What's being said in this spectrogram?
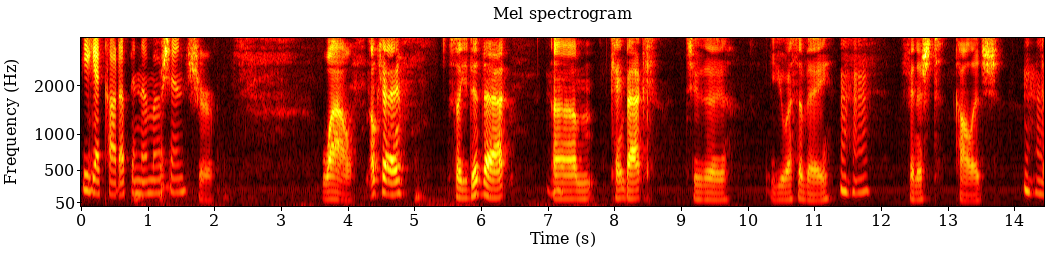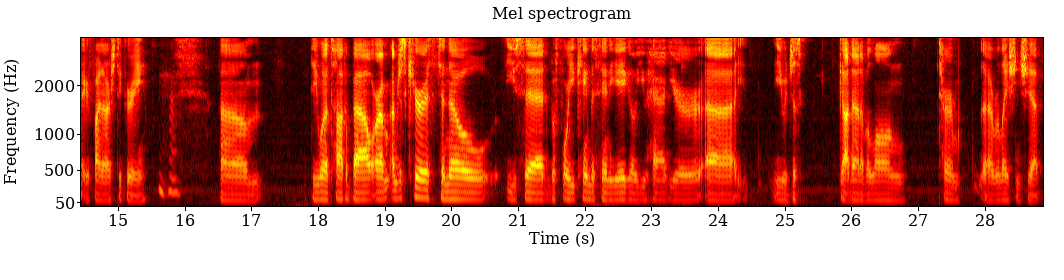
you get caught up in the emotion sure. Wow. Okay. So you did that. Mm-hmm. Um, came back to the U.S. of A. Mm-hmm. Finished college. Got your fine arts degree. Mm-hmm. Um, do you want to talk about, or I'm, I'm just curious to know? You said before you came to San Diego, you had your uh, you had just gotten out of a long term uh, relationship.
